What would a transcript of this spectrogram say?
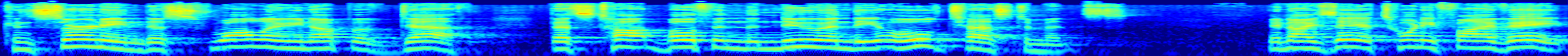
concerning the swallowing up of death that's taught both in the New and the Old Testaments. In Isaiah 25 8,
